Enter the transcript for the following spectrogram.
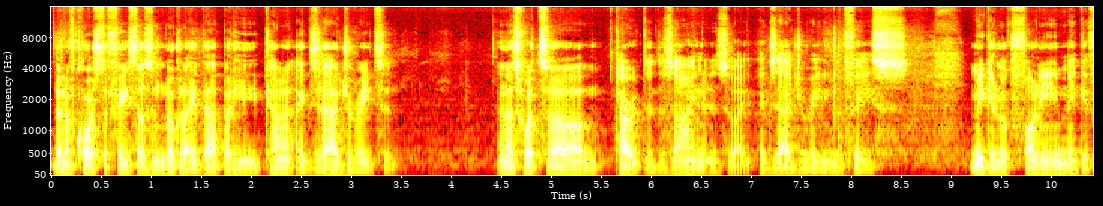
Then of course the face doesn't look like that but he kind of exaggerates it. And that's what um, character design is like exaggerating the face. Make it look funny make it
